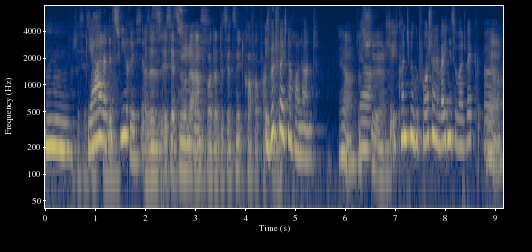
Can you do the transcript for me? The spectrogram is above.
Das ist jetzt ja, das ist schwierig. Das Also es ist jetzt nur eine schwierig. Antwort, das ist jetzt nicht Kofferpacken. Ich würde vielleicht nach Holland. Ja, das ja. ist schön. Ich, ich könnte mir gut vorstellen, dann wäre ich nicht so weit weg. Äh, Ja.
